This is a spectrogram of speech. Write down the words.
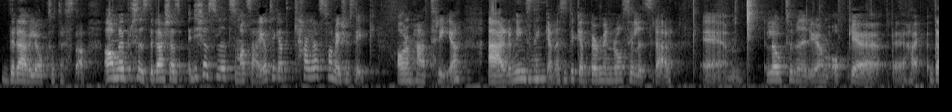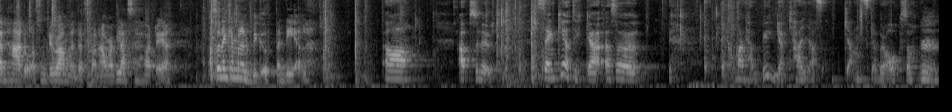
Det där vill jag också testa. Ja men precis, det där känns, det känns lite som att så här, jag tycker att Kajas foundation stick av de här tre är minst täckande. Sen tycker jag att Bare Minerals är lite sådär ehm, low to medium och eh, eh, den här då som du använder från Hourglass har jag hört det. Så den kan man ändå bygga upp en del. Ja, absolut. Sen kan jag tycka, alltså man kan bygga kajas ganska bra också. Mm.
